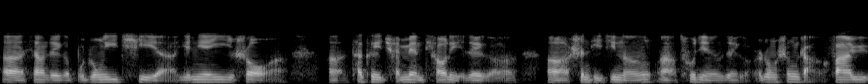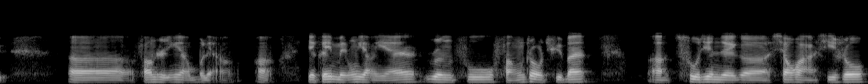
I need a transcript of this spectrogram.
呃像这个补中益气啊，延年益寿啊。啊，它可以全面调理这个啊身体机能啊，促进这个儿童生长发育，呃，防止营养不良啊，也可以美容养颜、润肤、防皱、祛斑啊，促进这个消化吸收、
